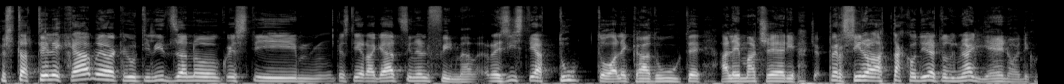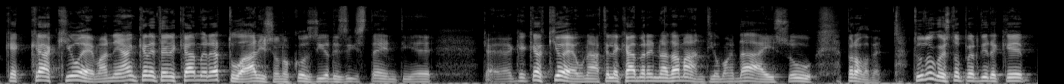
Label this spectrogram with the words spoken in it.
questa telecamera che utilizzano questi, questi, ragazzi nel film resiste a tutto, alle cadute, alle macerie, cioè, persino all'attacco diretto di un alieno. E dico che cacchio è, ma neanche le telecamere attuali sono così resistenti. Eh. Che, che cacchio è una telecamera in adamantio? Ma dai, su. Però vabbè, tutto questo per dire che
